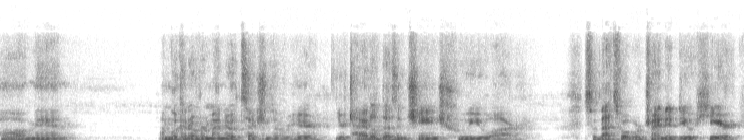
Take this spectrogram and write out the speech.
Oh man, I'm looking over my note sections over here. Your title doesn't change who you are. So that's what we're trying to do here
